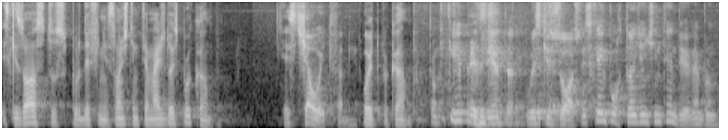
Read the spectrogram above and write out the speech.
Esquizócitos, por definição, a gente tem que ter mais de dois por campo. Esse tinha oito, Fabinho. Oito por campo. Então, o que, que representa o esquizócito? Isso que é importante a gente entender, né, Bruno?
